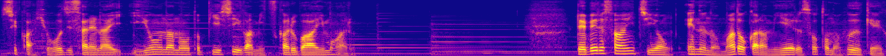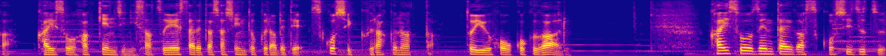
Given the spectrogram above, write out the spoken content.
しか表示されない異様なノート PC が見つかる場合もある。レベル 314N の窓から見える外の風景が階層発見時に撮影された写真と比べて少し暗くなったという報告がある。海藻全体が少しずつ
